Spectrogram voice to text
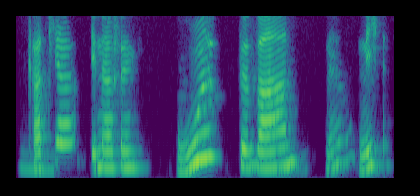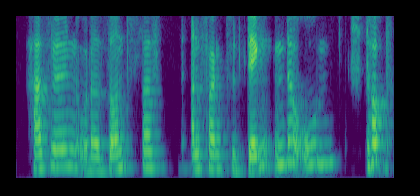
Mhm. Katja, innere Ruhe bewahren, ne? nicht hasseln oder sonst was anfangen zu denken da oben. Stopp.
